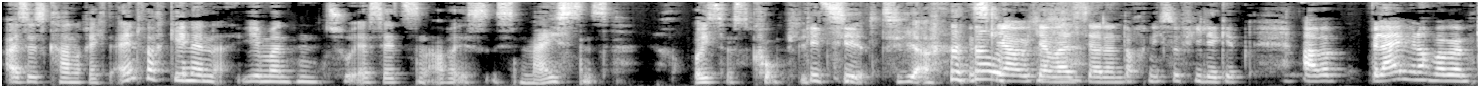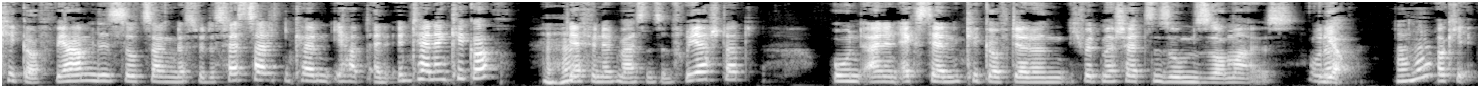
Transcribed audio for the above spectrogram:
also es kann recht einfach gehen, jemanden zu ersetzen, aber es ist meistens äußerst kompliziert. Ja. Das glaube ich ja, weil es ja dann doch nicht so viele gibt. Aber bleiben wir nochmal beim Kickoff. Wir haben das sozusagen, dass wir das festhalten können. Ihr habt einen internen Kickoff, Mhm. der findet meistens im Frühjahr statt. Und einen externen Kickoff, der dann, ich würde mal schätzen, so im Sommer ist, oder? Ja. Mhm. Okay.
